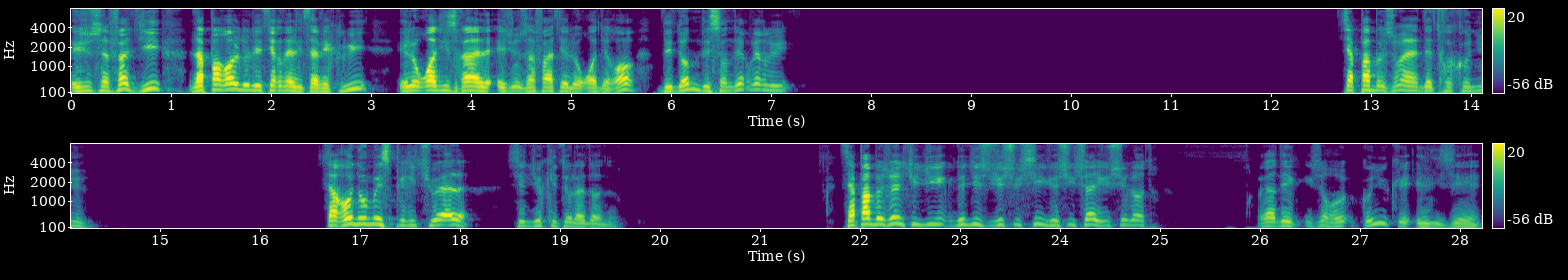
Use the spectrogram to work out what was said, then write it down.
Et Josaphat dit, La parole de l'Éternel est avec lui, et le roi d'Israël et Josaphat et le roi des rois, des dômes descendèrent vers lui. Tu n'as pas besoin d'être connu. Ta renommée spirituelle, c'est Dieu qui te la donne. Tu n'as pas besoin de dire je suis ci, je suis ça, je suis l'autre. Regardez, ils ont reconnu qu'Élisée,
